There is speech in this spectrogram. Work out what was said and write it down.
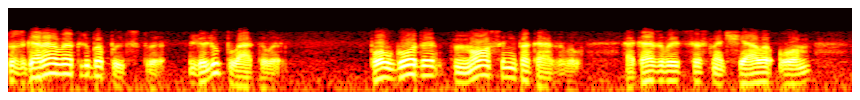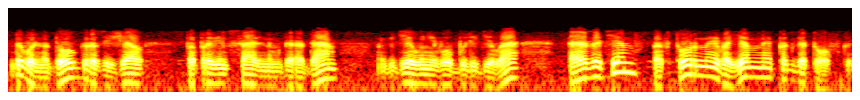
сгорала от любопытства. Люлю плакала. Полгода носа не показывал. Оказывается, сначала он довольно долго разъезжал по провинциальным городам, где у него были дела, а затем повторная военная подготовка.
